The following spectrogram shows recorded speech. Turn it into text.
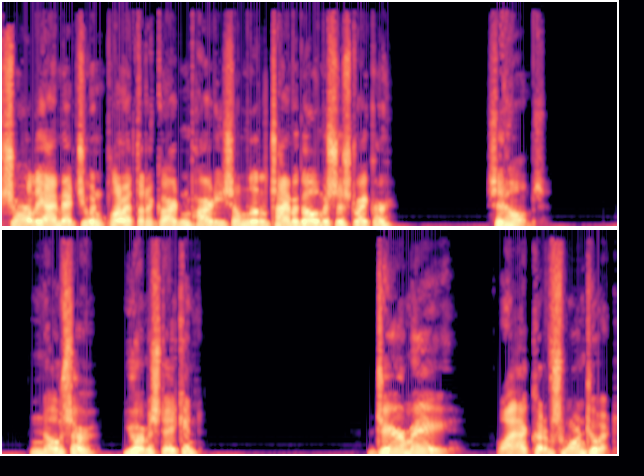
Surely I met you in Plymouth at a garden party some little time ago, Mrs. Straker? said Holmes. No, sir, you are mistaken. Dear me! Why, I could have sworn to it.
